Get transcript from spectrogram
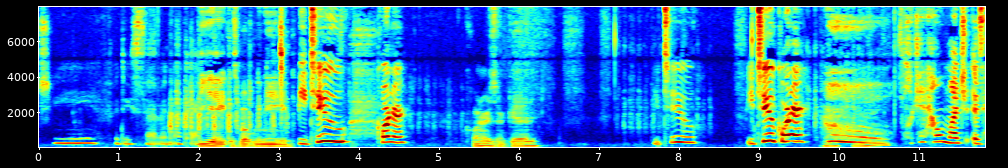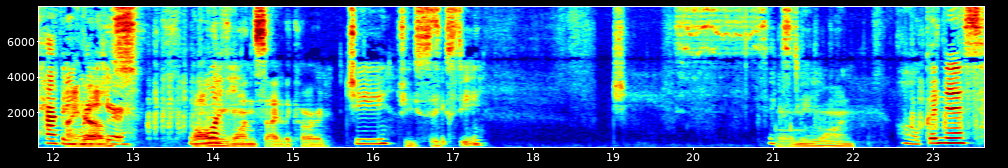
G57. Okay. B8 is what we need. B2. Corner. Corners are good. B2. B2 corner. Look at how much is happening right here. All What? in one side of the card. G G60. 60. G Only one. Oh goodness.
